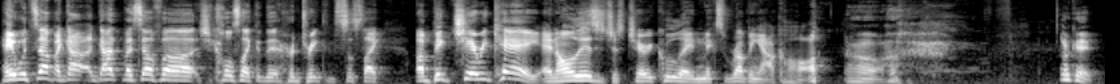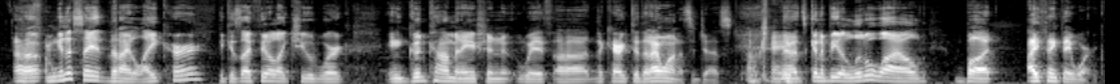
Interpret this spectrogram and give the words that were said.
hey, what's up? I got I got myself uh she calls like the, her drink it's just like a big cherry K and all it is is just cherry Kool-Aid mixed rubbing alcohol. Oh. Okay, uh, I'm gonna say that I like her because I feel like she would work in good combination with uh, the character that I want to suggest. Okay. Now it's gonna be a little wild, but I think they work.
